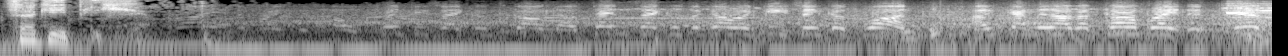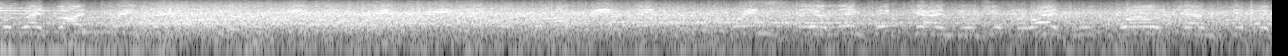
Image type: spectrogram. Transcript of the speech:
Vergeblich. Olympic Championship, right with World Championship, a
